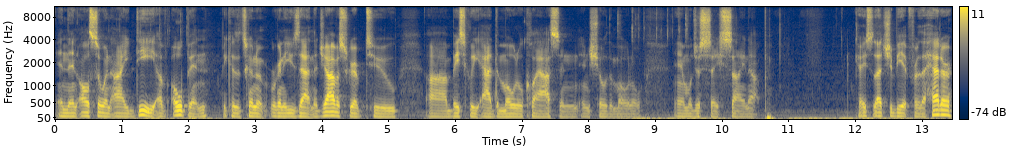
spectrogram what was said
and then also an ID of open, because it's gonna we're gonna use that in the JavaScript to uh, basically add the modal class and, and show the modal. And we'll just say sign up. Okay, so that should be it for the header.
